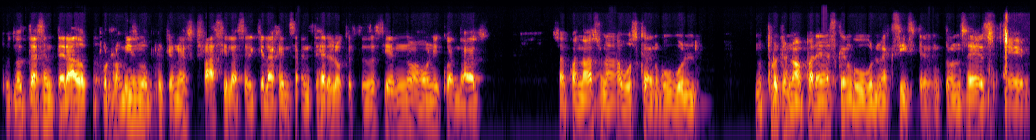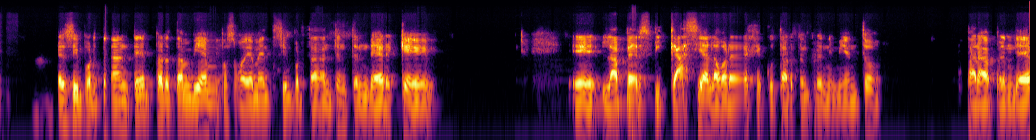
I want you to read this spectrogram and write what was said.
pues no te has enterado por lo mismo, porque no es fácil hacer que la gente se entere lo que estás haciendo, aún y cuando hagas, o sea, cuando hagas una búsqueda en Google, no porque no aparezca en Google, no existe. Entonces, eh, es importante, pero también, pues obviamente es importante entender que eh, la perspicacia a la hora de ejecutar tu emprendimiento para aprender,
